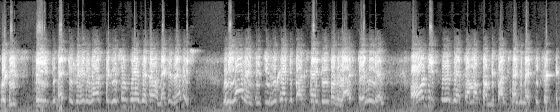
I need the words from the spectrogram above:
produce, the domestic cricket is not producing players at all. That is rubbish. We are, if you look at the Pakistan team for the last 10 years, all these players they have come up from the Pakistan domestic cricket.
